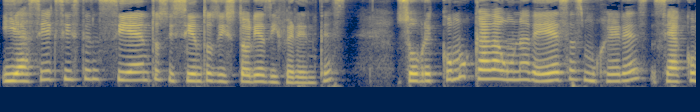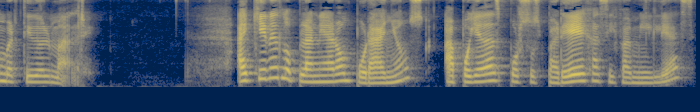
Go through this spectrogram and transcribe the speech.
Y así existen cientos y cientos de historias diferentes sobre cómo cada una de esas mujeres se ha convertido en madre. Hay quienes lo planearon por años, apoyadas por sus parejas y familias,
